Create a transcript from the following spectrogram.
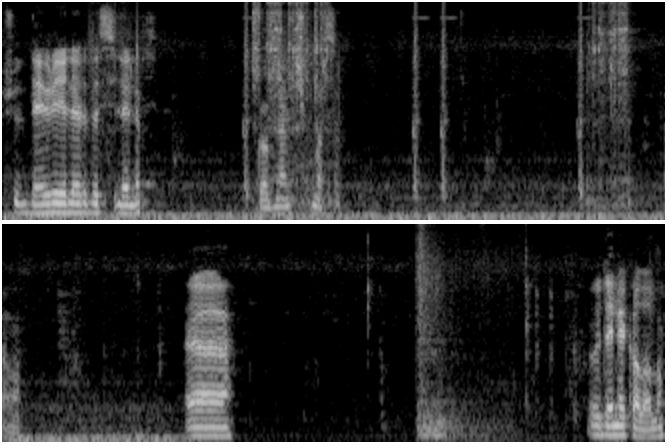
Şu devriyeleri de silelim. Problem çıkmasın. Tamam. Ee, ödenek alalım.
